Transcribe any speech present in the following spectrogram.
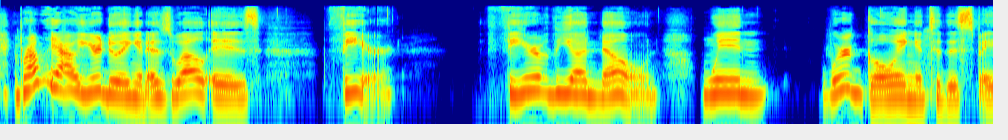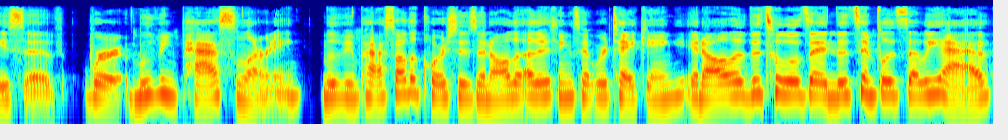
and probably how you're doing it as well, is fear. Fear of the unknown. When we're going into this space of we're moving past learning, moving past all the courses and all the other things that we're taking and all of the tools and the templates that we have.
